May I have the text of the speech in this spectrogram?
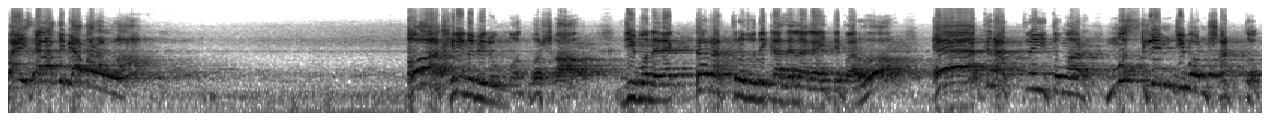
ফাইসালা দিবে আমার আল্লাহ। ও আখিরি নবীর উম্মত, বসো। জীবনের একটা রাত্র যদি কাজে লাগাইতে পারো, এক রাত্রেই তোমার মুসলিম জীবন সার্থক।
